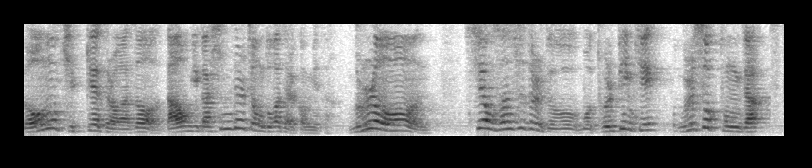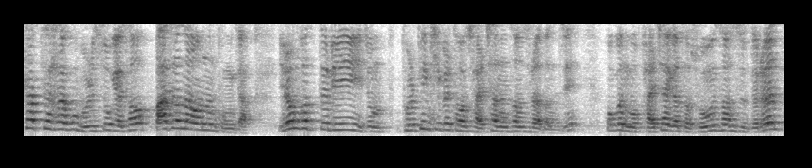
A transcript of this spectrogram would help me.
너무 깊게 들어가서 나오기가 힘들 정도가 될 겁니다 물론 수영 선수들도 뭐 돌핀킥, 물속 동작, 스타트하고 물속에서 빠져나오는 동작 이런 것들이 좀 돌핀킥을 더 잘 차는 선수라든지 혹은 뭐 발차기가 더 좋은 선수들은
